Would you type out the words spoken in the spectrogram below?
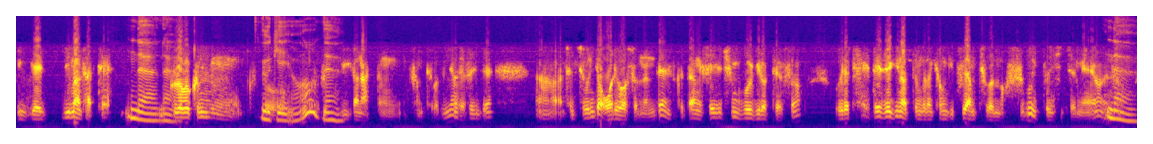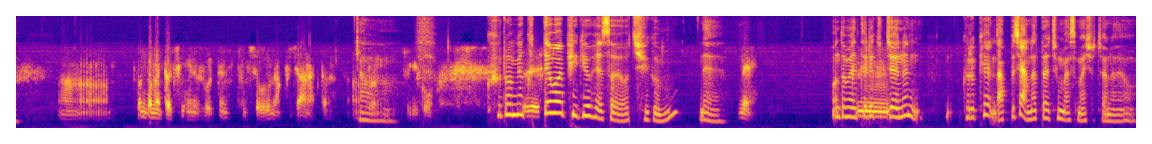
미국의 리만 사태 네. 네. 글로벌 금융 그 위기요. 네. 위기가 났던 상태거든요. 그래서 이제 어, 전체적으로 이제 어려웠었는데 그 당시에 이제 중국을 비롯해서 오히려 대대적인 어떤 그런 경기 부양책을 막 쓰고 있던 시점이에요. 그래서 네. 어, 펀더멘탈 측면에서 볼 때는 전체적으로 나쁘지 않았던 어, 그런 아. 쪽이고 그러면 네. 그때와 비교해서요. 지금. 네. 네 펀더멘털이 그- 그때는 그렇게 나쁘지 않았다 지금 말씀하셨잖아요.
